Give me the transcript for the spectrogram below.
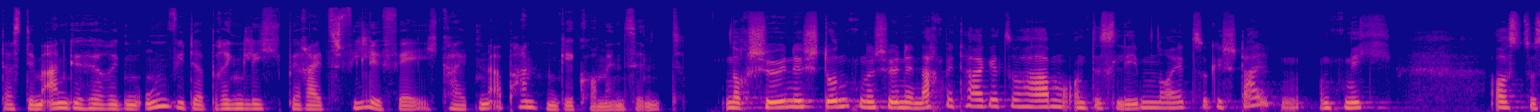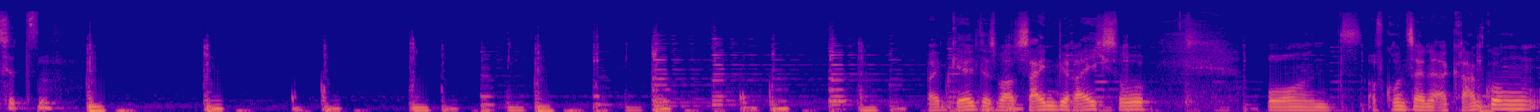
dass dem Angehörigen unwiederbringlich bereits viele Fähigkeiten abhanden gekommen sind. Noch schöne Stunden und schöne Nachmittage zu haben und das Leben neu zu gestalten und nicht auszusitzen. Beim Geld, das war sein Bereich so. Und aufgrund seiner Erkrankung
